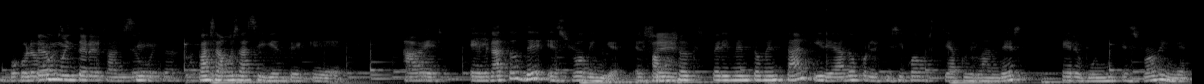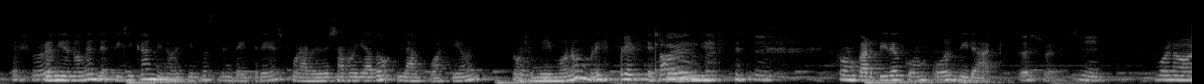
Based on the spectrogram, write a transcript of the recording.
un poco locos. Es muy interesante, muy interesante. Pasamos al siguiente que A ver, el gato de Schrödinger, el famoso experimento mental ideado por el físico austriaco-irlandés Erwin Schrödinger, premio Nobel de Física en 1933 por haber desarrollado la ecuación con su mismo nombre, Schrödinger, compartido con Paul Dirac. Eso es, sí. Bueno,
